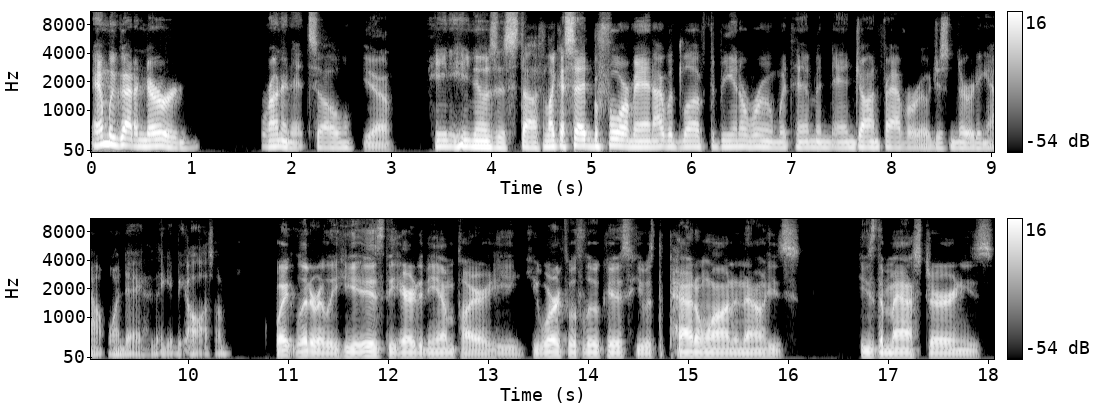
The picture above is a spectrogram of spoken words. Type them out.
and we've got a nerd running it, so Yeah. he he knows his stuff. Like I said before, man, I would love to be in a room with him and, and Jon Favreau just nerding out one day. I think it'd be awesome. Quite literally he is the heir to the empire. He he worked with lucas he was the padawan and now he's he's the master and he's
